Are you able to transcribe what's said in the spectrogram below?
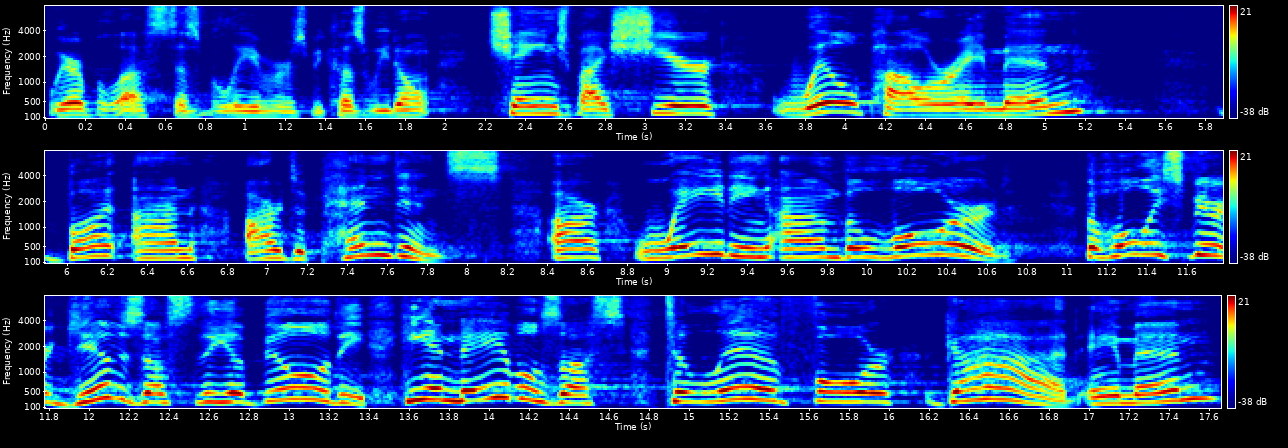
We are blessed as believers because we don't change by sheer willpower, amen, but on our dependence, our waiting on the Lord. The Holy Spirit gives us the ability, He enables us to live for God, amen.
